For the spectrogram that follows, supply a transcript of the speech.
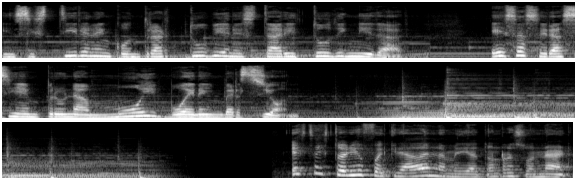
Insistir en encontrar tu bienestar y tu dignidad. Esa será siempre una muy buena inversión. Historia fue creada en la Mediatón Resonar,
